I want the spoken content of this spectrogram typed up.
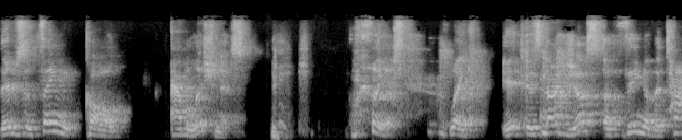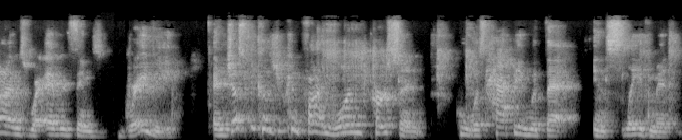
there's a thing called abolitionists. like, like it, it's not just a thing of the times where everything's gravy. And just because you can find one person who was happy with that enslavement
